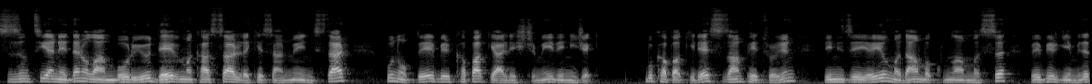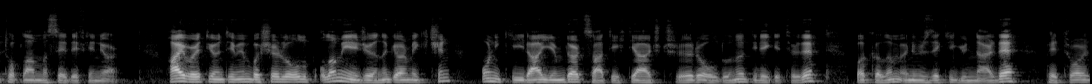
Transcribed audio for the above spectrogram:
Sızıntıya neden olan boruyu dev makaslarla kesen mühendisler bu noktaya bir kapak yerleştirmeyi deneyecek. Bu kapak ile sızan petrolün denize yayılmadan vakumlanması ve bir gemide toplanması hedefleniyor. Hayward yöntemin başarılı olup olamayacağını görmek için 12 ila 24 saate ihtiyaçları olduğunu dile getirdi. Bakalım önümüzdeki günlerde petrol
